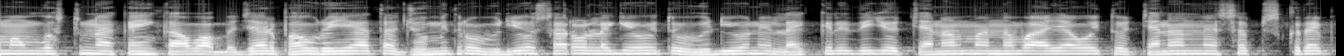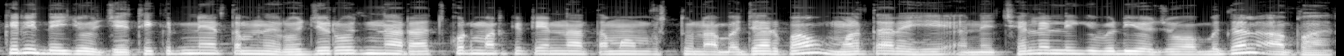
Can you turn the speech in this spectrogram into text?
તમામ વસ્તુના કંઈક આવા બજાર ભાવ રહ્યા હતા. જો મિત્રો વીડિયો સારો લાગ્યો હોય તો વિડીયોને લાઇક કરી દેજો. ચેનલમાં નવા આવ્યા હોય તો ચેનલને સબસ્ક્રાઇબ સબસ્ક્રાઇબ કરી દેજો, જેથી કરીને તમને રોજે રોજના રાજકોટ માર્કેટના તમામ વસ્તુના બજાર ભાવ મળતા રહે અને છેલ્લે લીગ વીડિયો જોવા બદલ આભાર.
